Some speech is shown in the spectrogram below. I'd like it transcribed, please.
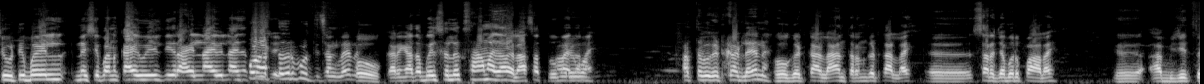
शेवटी बैल नशिबानं काय होईल ती राहील नाही होईल नाही चांगला हो कारण की आता बैल सलग सहा महिना राहिला असा तो. आहे. आता गट काढलाय ना. हो गट काढलाय अंतरण गट काढलाय. सरजाबर पाहिलाय. अभिजित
